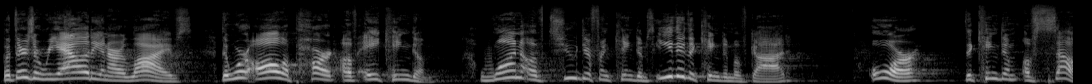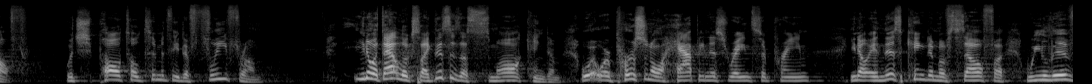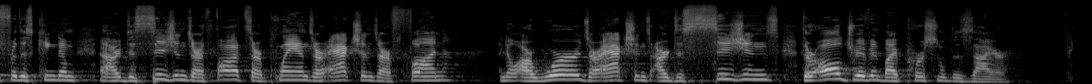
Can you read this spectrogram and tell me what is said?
But there's a reality in our lives that we're all a part of a kingdom, one of two different kingdoms, either the kingdom of God or the kingdom of self, which Paul told Timothy to flee from. You know what that looks like? This is a small kingdom where, personal happiness reigns supreme. You know, in this kingdom of self, uh, we live for this kingdom. Our decisions, our thoughts, our plans, our actions, our fun. You know, our words, our actions, our decisions, they're all driven by personal desire.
